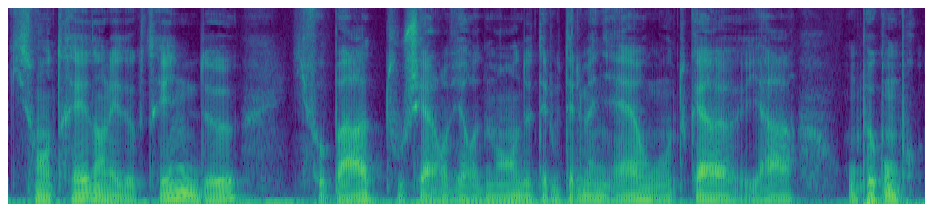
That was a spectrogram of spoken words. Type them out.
qui sont entrées dans les doctrines de il faut pas toucher à l'environnement de telle ou telle manière, ou en tout cas, il y a on peut comprendre,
